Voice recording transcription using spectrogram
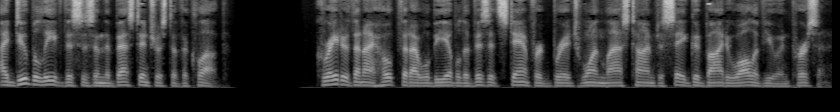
I do believe this is in the best interest of the club. Greater than I hope that I will be able to visit Stamford Bridge one last time to say goodbye to all of you in person.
